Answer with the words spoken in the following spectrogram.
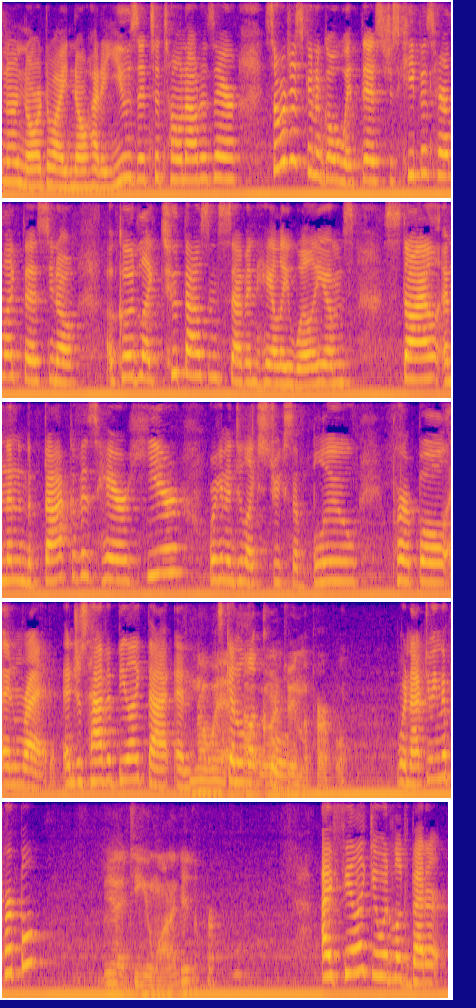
nor do I know how to use it to tone out his hair. So we're just gonna go with this. Just keep his hair like this, you know, a good like 2007 Hayley Williams style. And then in the back of his hair here, we're gonna do like streaks of blue, purple, and red, and just have it be like that. And No way. it's gonna look we were cool. doing the purple. we're not doing the purple. Yeah. Do you want to do the purple? I feel like it would look better.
